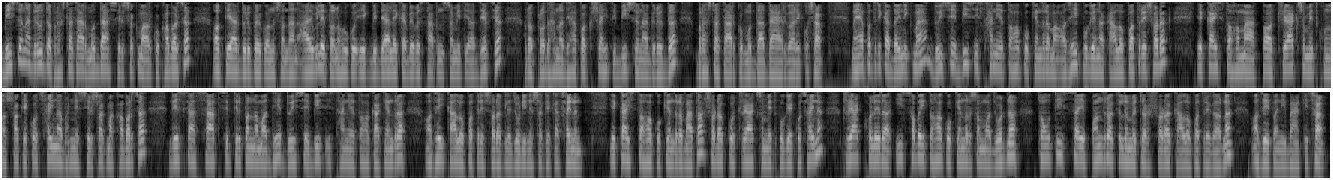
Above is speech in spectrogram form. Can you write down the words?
बीसजना विरूद्ध भ्रष्टाचार मुद्दा शीर्षकमा अर्को खबर छ। अख्तियार दुरूपयोग अनुसन्धान आयोगले तनहुको एक विद्यालयका व्यवस्थापन समिति अध्यक्ष र प्रधान अध्यापक सहित बीसजना विरूद्ध भ्रष्टाचारको मुद्दा दायर गरेको छ। नयाँ पत्रिका दैनिकमा दुई सय बीस स्थानीय तहको केन्द्रमा अझै पुगेन कालोपत्रे सड़क। एक्काइस तहमा त ट्र्याक समेत खुल्न सकेको छैन भन्ने शीर्षकमा खबर छ। देशका सात सय त्रिपन्न मध्ये दुई सय बीस स्थानीय तहका केन्द्र अझै कालोपत्रे सड़कले जोडिन सकेका छैनन्। एक्काइस तहको केन्द्रमा त सड़कको ट्र्याक समेत पुगेको छैन। ट्र्याक खोलेर यी सबै तहको केन्द्रसम्म जोड्न चौतिस सय पन्ध्र किलोमिटर सड़क कालोपत्रे गर्न अझै पनि बाँकी छ।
